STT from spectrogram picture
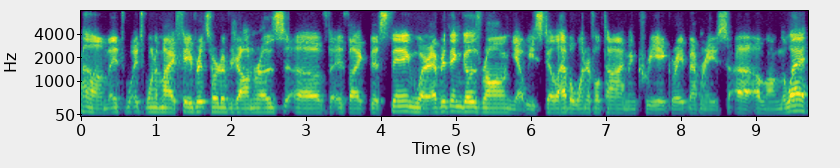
Um, it's it's one of my favorite sort of genres of it's like this thing where everything goes wrong, yet we still have a wonderful time and create great memories uh, along the way.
